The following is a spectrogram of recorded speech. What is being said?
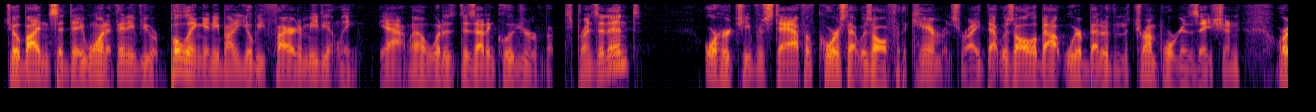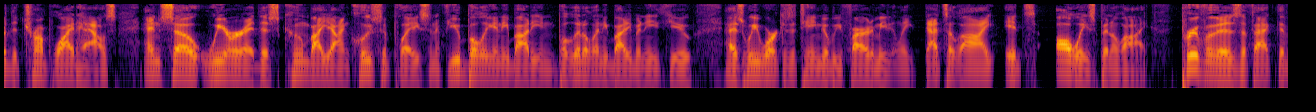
Joe Biden said day one if any of you are bullying anybody, you'll be fired immediately. Yeah, well, what is, does that include your vice president? or her chief of staff. Of course, that was all for the cameras, right? That was all about we're better than the Trump organization or the Trump White House. And so we are at this kumbaya inclusive place. And if you bully anybody and belittle anybody beneath you as we work as a team, you'll be fired immediately. That's a lie. It's always been a lie. Proof of it is the fact that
